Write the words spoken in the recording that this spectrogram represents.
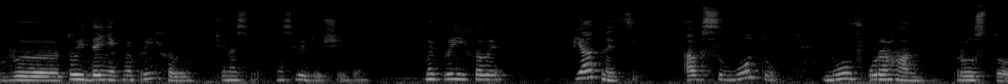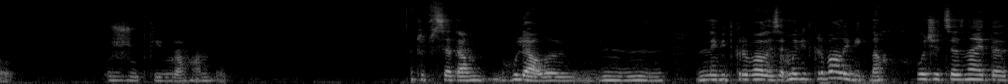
в той день, як ми приїхали, чи на, на слідуючий день. Ми приїхали в п'ятницю, а в суботу був ураган. Просто жуткий ураган був. Тут все там гуляло, не відкривалися. Ми відкривали вікна, хочеться, знаєте,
